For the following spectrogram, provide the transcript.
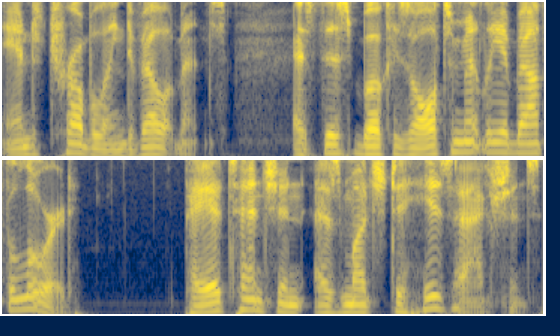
and troubling developments as this book is ultimately about the Lord, pay attention as much to his actions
